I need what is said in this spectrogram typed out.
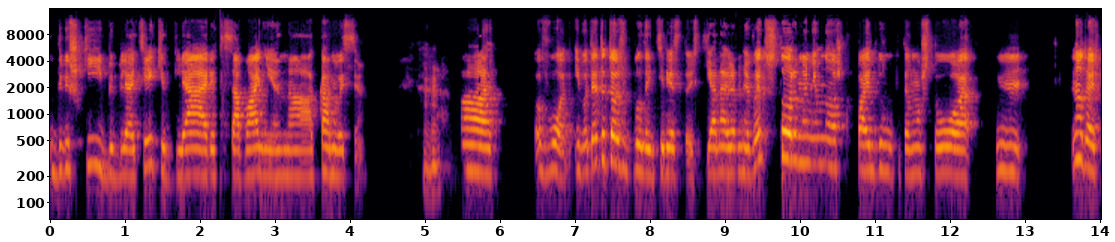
движки и библиотеки для рисования на канвасе. Mm-hmm. А, вот, и вот это тоже было интересно, то есть я, наверное, в эту сторону немножко пойду, потому что ну, то есть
